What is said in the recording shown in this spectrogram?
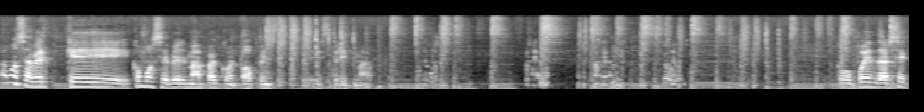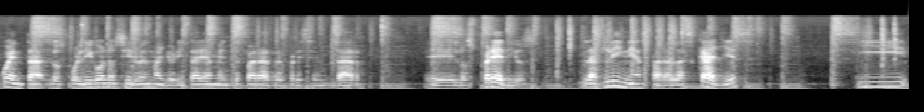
Vamos a ver qué, cómo se ve el mapa con OpenStreetMap. Como pueden darse cuenta, los polígonos sirven mayoritariamente para representar eh, los predios, las líneas para las calles y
